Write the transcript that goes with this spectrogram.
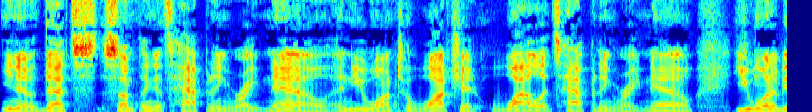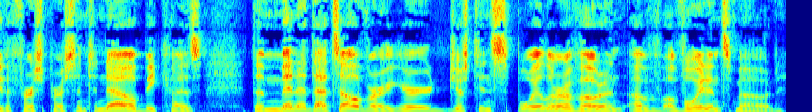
you know that's something that's happening right now, and you want to watch it while it's happening right now. You want to be the first person to know because the minute that's over, you're just in spoiler avoidance, of avoidance mode.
